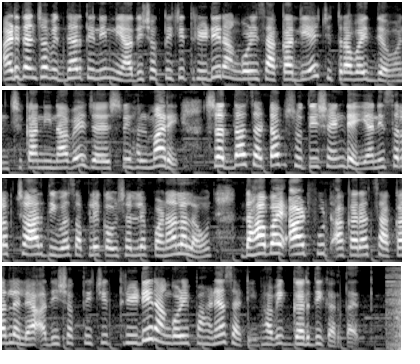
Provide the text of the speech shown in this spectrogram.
आणि त्यांच्या विद्यार्थिनींनी आदिशक्तीची थ्री डी रांगोळी साकारली आहे. चित्रा वैद्य वंशिका निनावे जयश्री हलमारे श्रद्धा चटप श्रुती शेंडे यांनी सलग चार दिवस आपले कौशल्य पणाला लावून दहा बाय आठ फूट आकारात साकारलेल्या आदिशक्तीची थ्री डी रांगोळी पाहण्यासाठी भाविक गर्दी करतायत.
